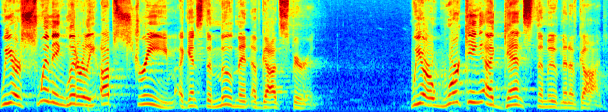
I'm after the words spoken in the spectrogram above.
we are swimming literally upstream against the movement of God's Spirit. We are working against the movement of God.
